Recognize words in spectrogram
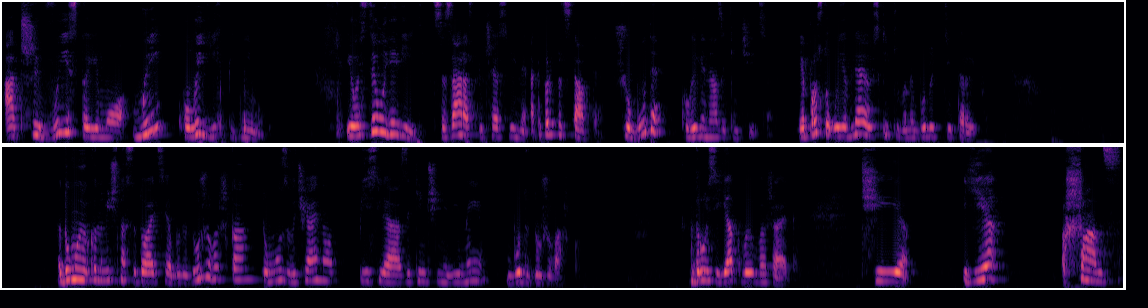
а чи вистоїмо ми, коли їх піднімуть. І ось це уявіть, це зараз під час війни. А тепер представте, що буде, коли війна закінчиться. Я просто уявляю, скільки вони будуть ті тарифи. Думаю, економічна ситуація буде дуже важка, тому, звичайно, після закінчення війни буде дуже важко. Друзі, як ви вважаєте, чи є шанс,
